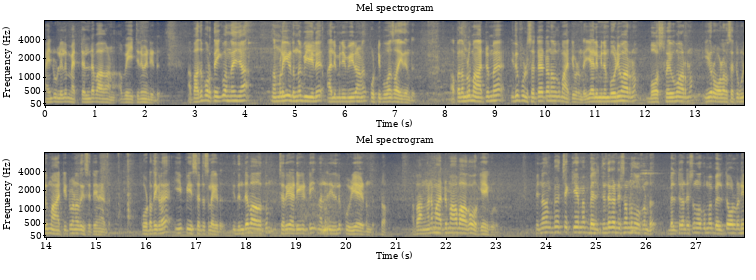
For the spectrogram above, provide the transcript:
അതിന്റെ ഉള്ളിൽ മെറ്റലിന്റെ ഭാഗമാണ് ആ വെയിറ്റിന് വേണ്ടിയിട്ട്. അപ്പോൾ അത് പുറത്തേക്ക് വന്നു കഴിഞ്ഞാൽ നമ്മൾ ഈ ഇടുന്ന വീൽ അലുമിനിയം വീലാണ് പൊട്ടിപ്പോകാൻ സാധ്യതയുണ്ട്. അപ്പോൾ നമ്മൾ മാറ്റുമ്പോൾ ഇത് ഫുൾ സെറ്റായിട്ടാണ് നമുക്ക് മാറ്റി വിടേണ്ടത്. ഈ അലുമിനിയം ബോഡി മാറണം ബോസ് ഡ്രൈവ് മാറണം ഈ റോളർ സെറ്റും കൂടി മാറ്റിയിട്ട് വേണം റീസെറ്റ് ചെയ്യാനായിട്ട്. കൂട്ടത്തിൽ കൂടെ ഈ പി സെറ്റ് സ്ലൈഡ് ഇതിന്റെ ഭാഗത്തും ചെറിയ അടി കിട്ടി നല്ല രീതിയിൽ കുഴിയായിട്ടുണ്ട് കേട്ടോ അപ്പോൾ അങ്ങനെ മാറ്റുമ്പോൾ ആ ഭാഗം ഓക്കെ ആയിക്കോളും. പിന്നെ നമുക്ക് ചെക്ക് ചെയ്യുമ്പോൾ ബെൽറ്റിന്റെ കണ്ടീഷൻ നമ്മൾ നോക്കുന്നുണ്ട്. ബെൽറ്റ് കണ്ടീഷൻ നോക്കുമ്പോൾ ബെൽറ്റ് ഓൾറെഡി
